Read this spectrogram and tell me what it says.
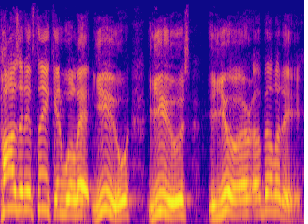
Positive thinking will let you use your ability.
